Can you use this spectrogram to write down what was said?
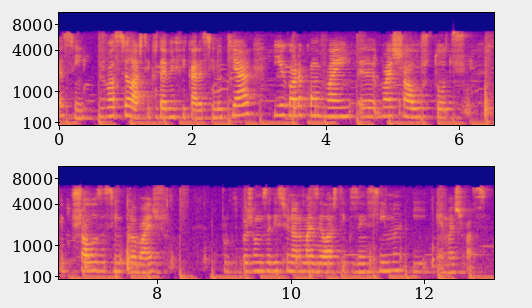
Assim, os vossos elásticos devem ficar assim no tiar e agora convém uh, baixá-los todos e puxá-los assim para baixo, porque depois vamos adicionar mais elásticos em cima e é mais fácil.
